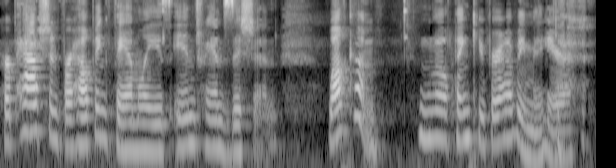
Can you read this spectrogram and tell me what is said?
her passion for helping families in transition. Welcome. Well, thank you for having me here.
